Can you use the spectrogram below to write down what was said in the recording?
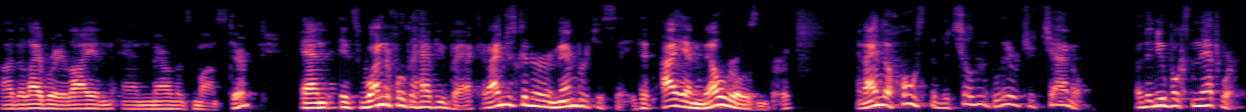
uh, The Library Lion and Marilyn's Monster. And it's wonderful to have you back. And I'm just going to remember to say that I am Mel Rosenberg, and I'm the host of the Children's Literature Channel of the New Books Network.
